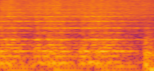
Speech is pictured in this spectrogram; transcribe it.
Música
